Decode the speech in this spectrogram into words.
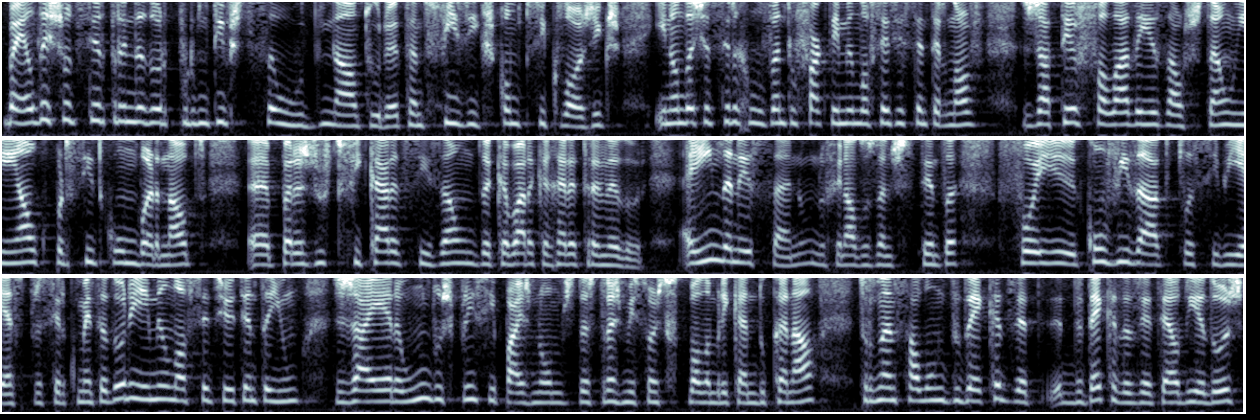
Bem, ele deixou de ser treinador por motivos de saúde na altura, tanto físicos como psicológicos, e não deixa de ser relevante o facto de em 1979 já ter falado em exaustão e em algo parecido com um burnout uh, para justificar a decisão de acabar a carreira de treinador. Ainda nesse ano, no final dos anos 70, foi convidado pela CBS para ser comentador e em 1981 já era um dos principais nomes das transmissões de futebol americano do canal, tornando-se ao longo de décadas, de décadas até ao dia de hoje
